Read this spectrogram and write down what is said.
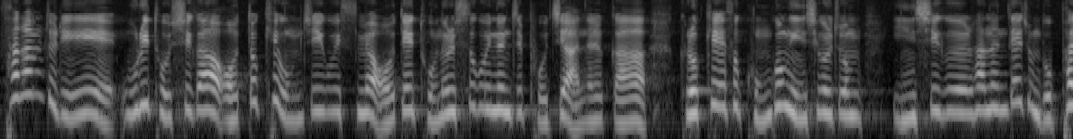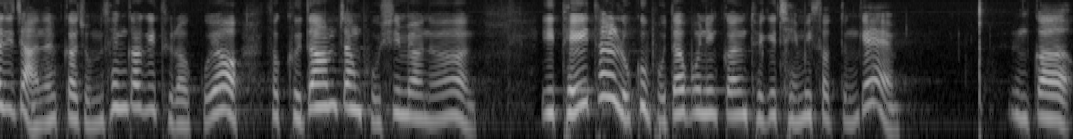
사람들이 우리 도시가 어떻게 움직이고 있으면 어디에 돈을 쓰고 있는지 보지 않을까 그렇게 해서 공공 인식을 좀 인식을 하는데 좀 높아지지 않을까 좀 생각이 들었고요. 그래서 그 다음 장 보시면은 이 데이터를 놓고 보다 보니까 되게 재밌었던 게 그러니까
